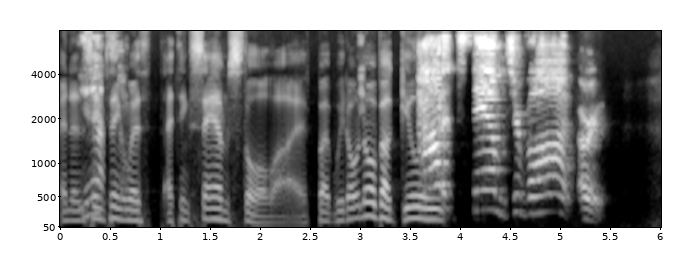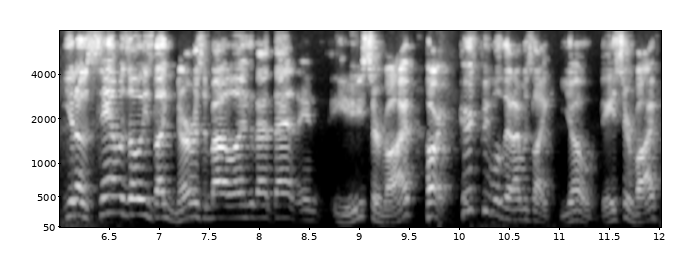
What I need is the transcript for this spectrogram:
and then Yeah, same thing so- with I think Sam's still alive, but we don't know about Gilly. How did Sam survive? All right. You know, Sam was always like nervous about like that, that, and he survived. All right, here's people that I was like, yo, they survived.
